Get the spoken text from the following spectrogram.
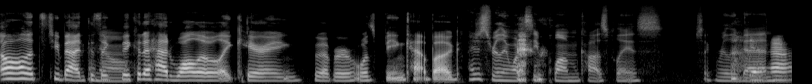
Oh, that's too bad because like they could have had Wallow like carrying whoever was being Catbug. I just really want to see Plum cosplays. It's like really bad. Yeah.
